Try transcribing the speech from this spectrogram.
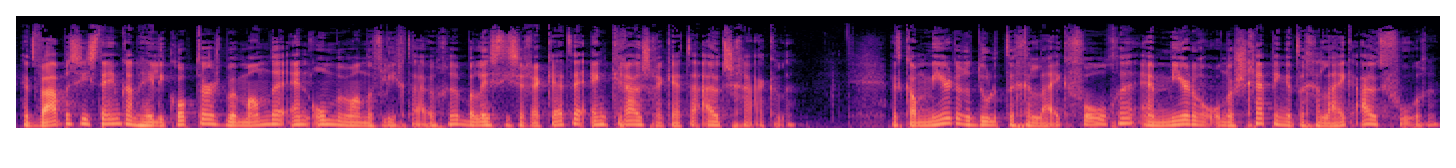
Het wapensysteem kan helikopters, bemande en onbemande vliegtuigen, ballistische raketten en kruisraketten uitschakelen. Het kan meerdere doelen tegelijk volgen en meerdere onderscheppingen tegelijk uitvoeren.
